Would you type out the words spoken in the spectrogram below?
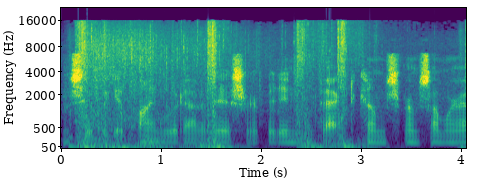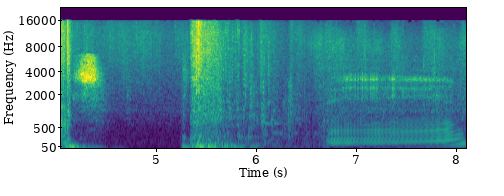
Let's fine wood out of this, or if it in fact comes from somewhere else. And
